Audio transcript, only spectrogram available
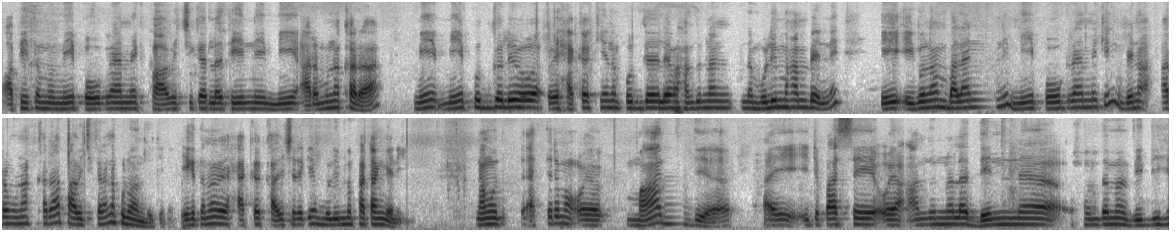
අපිතම මේ පෝග්‍රෑම් එක පාවිච්චි කරලා තියෙන්නේ මේ අරමුණ කරා මේ මේ පුද්ගලයෝ ඔය හැක කියන පුද්ගලයව හඳුනන්න මුලින්ම හම්බෙන්නේ ඒ ඒගොල්ලන් බලන්නේ මේ ප්‍රෝග්‍රෑම් එකෙන් වෙන අරමුණක් කරා පාවිච්චි කරන්න පුළුවන්ද කියන එක. ඒක තමයි හැක කල්චර් එකේ මුලින්ම පටන් ගැනීම. නමුත් ඇත්තටම ඔය මාධ්‍ය ඊට පස්සේ ඔය අඳුන්වලා දෙන්න හොඳම විදිහ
